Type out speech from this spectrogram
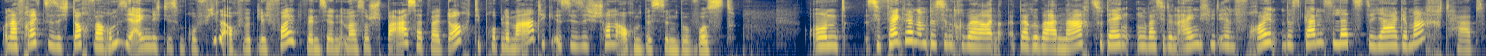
Und da fragt sie sich doch, warum sie eigentlich diesem Profil auch wirklich folgt, wenn sie dann immer so Spaß hat, weil doch die Problematik ist sie sich schon auch ein bisschen bewusst. Und sie fängt dann ein bisschen drüber, darüber an nachzudenken, was sie denn eigentlich mit ihren Freunden das ganze letzte Jahr gemacht hat.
